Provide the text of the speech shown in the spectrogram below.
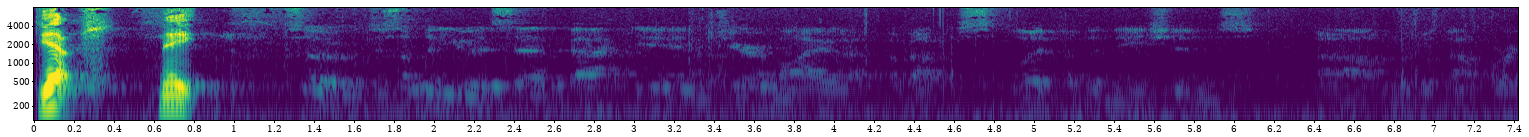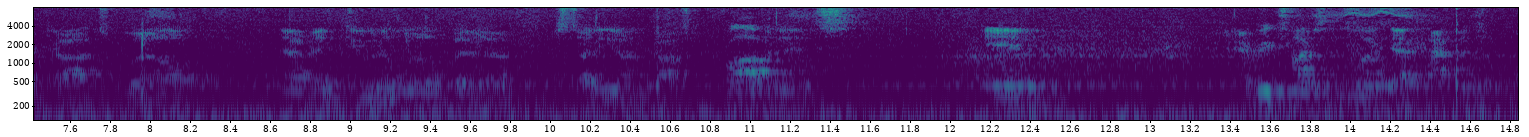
Yes, Nate. So, just something you had said back in Jeremiah about the split of the nations. Um, it was not part of God's will. And I've been doing a little bit of study on God's providence. And every time something like that happens, I'm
